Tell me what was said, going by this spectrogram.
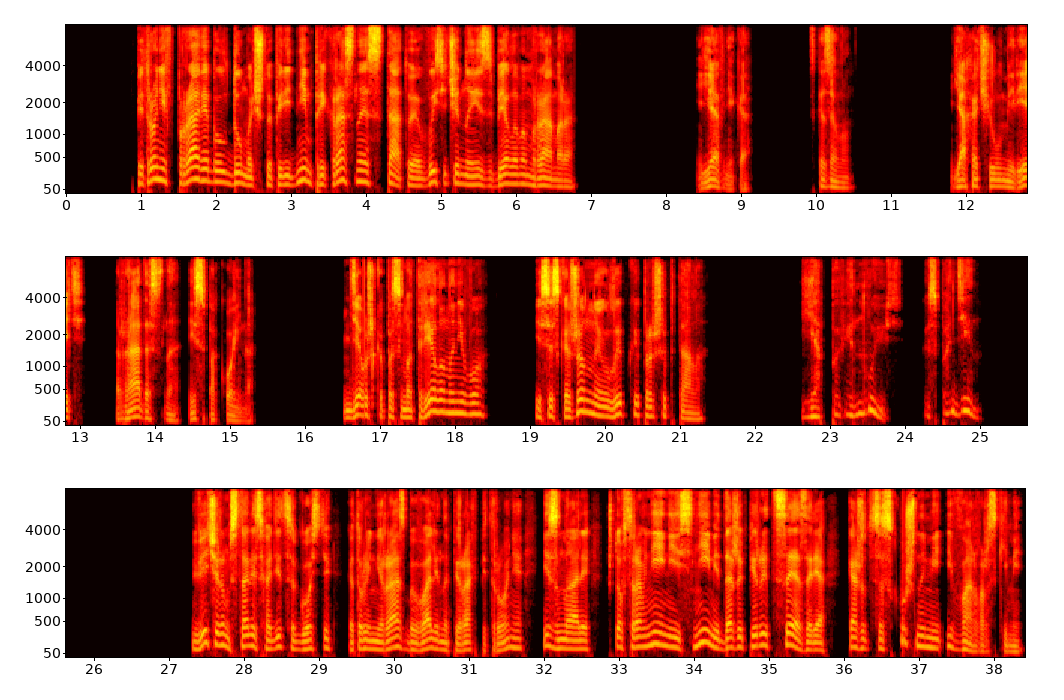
Петроний вправе был думать, что перед ним прекрасная статуя, высеченная из белого мрамора явника, — сказал он. Я хочу умереть радостно и спокойно. Девушка посмотрела на него и с искаженной улыбкой прошептала. «Я повинуюсь, господин». Вечером стали сходиться гости, которые не раз бывали на пирах Петрония и знали, что в сравнении с ними даже пиры Цезаря кажутся скучными и варварскими.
